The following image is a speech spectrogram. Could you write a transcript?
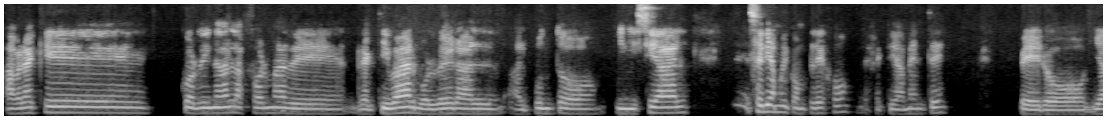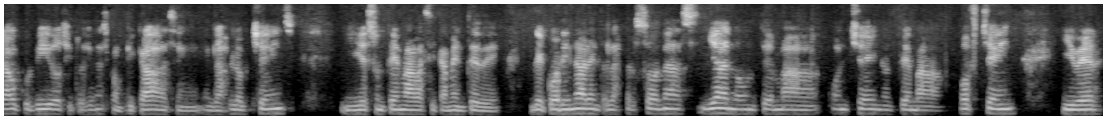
habrá que coordinar la forma de reactivar, volver al, punto inicial. Sería muy complejo, efectivamente, pero ya ha ocurrido situaciones complicadas en, las blockchains y es un tema básicamente de, de, coordinar entre las personas, ya no un tema on-chain, un tema off-chain y ver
